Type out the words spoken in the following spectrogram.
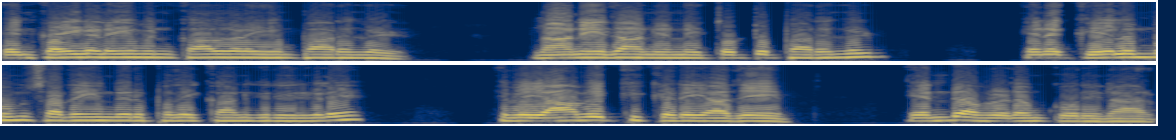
என் கைகளையும் என் கால்களையும் பாருங்கள். நானே தான் என்னை தொட்டு பாருங்கள். எனக்கு எலும்பும் சதையும் இருப்பதை காண்கிறீர்களே. இவை யாவைக்கு கிடையாதே? என்று அவரிடம் கூறினார்.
